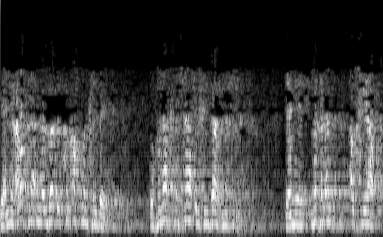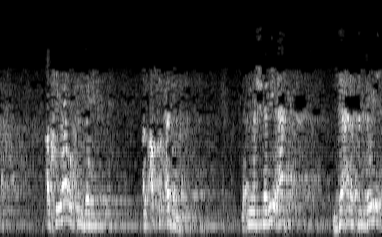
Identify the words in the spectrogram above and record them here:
يعني عرفنا أن الباب يكون أصلا كالبيت وهناك مسائل في الباب نفسه. يعني مثلا الخيار. الخيار في البيت الأصل عدم لأن الشريعة جعلت البيت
